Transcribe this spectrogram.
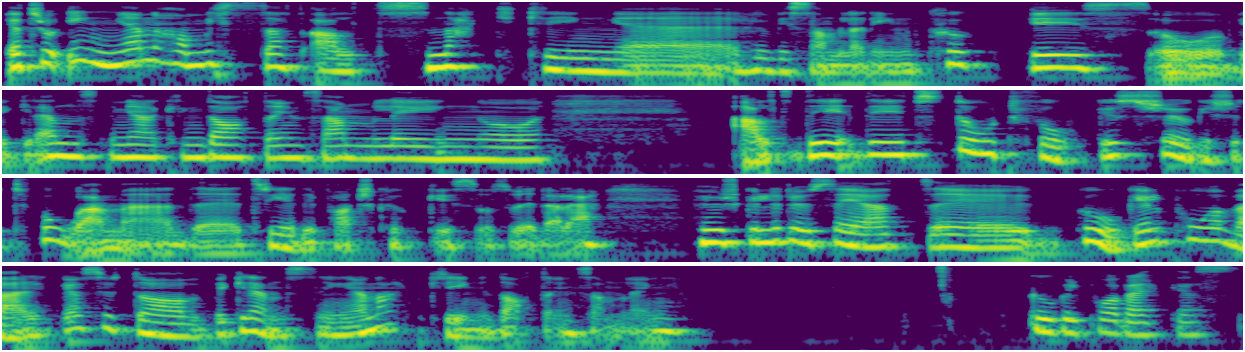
Jag tror ingen har missat allt snack kring eh, hur vi samlar in cookies och begränsningar kring datainsamling och allt. Det, det är ett stort fokus 2022 med eh, tredjeparts-cookies och så vidare. Hur skulle du säga att eh, Google påverkas utav begränsningarna kring datainsamling? Google påverkas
